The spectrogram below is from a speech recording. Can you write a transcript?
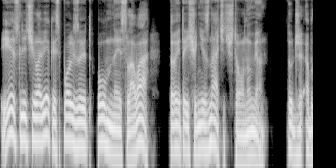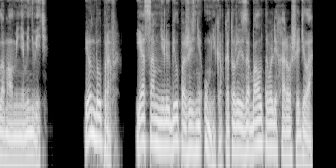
Если человек использует умные слова, то это еще не значит, что он умен. Тут же обломал меня медведь. И он был прав. Я сам не любил по жизни умников, которые забалтывали хорошие дела,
